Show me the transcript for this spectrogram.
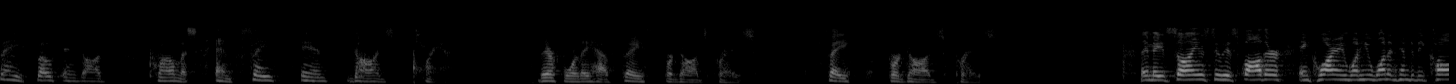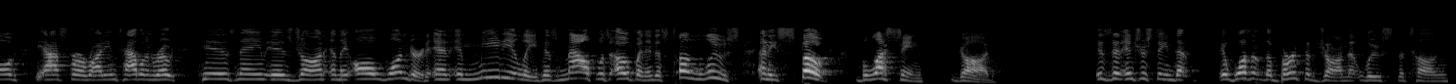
faith both in God's promise and faith in God's plan. Therefore, they have faith for God's praise. Faith for God's praise. They made signs to his father, inquiring what he wanted him to be called. He asked for a writing tablet and wrote, His name is John. And they all wondered. And immediately his mouth was open and his tongue loose, and he spoke, blessing God. Isn't it interesting that it wasn't the birth of John that loosed the tongue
